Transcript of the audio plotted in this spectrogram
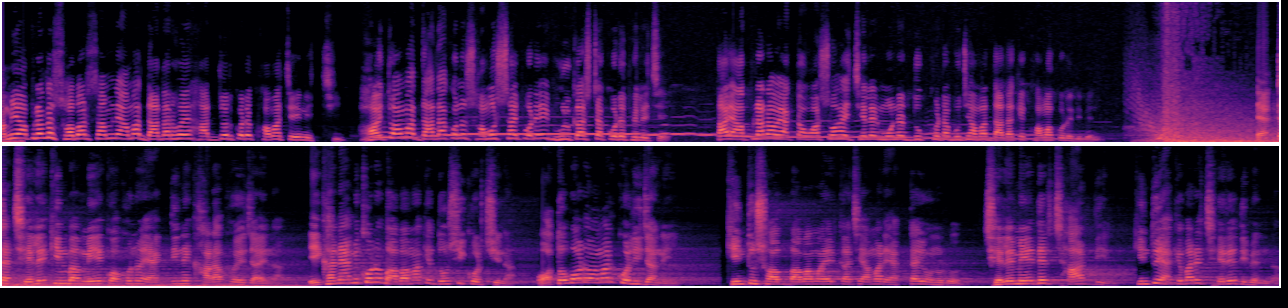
আমি আপনাদের সবার সামনে আমার দাদার হয়ে হাত জোর করে ক্ষমা চেয়ে নিচ্ছি। হয়তো আমার দাদা কোনো সমস্যায় পড়ে এই ভুল কাজটা করে ফেলেছে। তাই আপনারাও একটা অসহায় ছেলের মনের দুঃখটা বুঝে আমার দাদাকে ক্ষমা করে দিবেন। একটা ছেলে কিংবা মেয়ে কখনো একদিনে খারাপ হয়ে যায় না। এখানে আমি কোনো বাবা মাকে দোষী করছি না। অত বড় আমার কলিজা নেই। কিন্তু সব বাবা মায়ের কাছে আমার একটাই অনুরোধ, ছেলে মেয়েদের ছাড় দিন, কিন্তু একেবারে ছেড়ে দিবেন না।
